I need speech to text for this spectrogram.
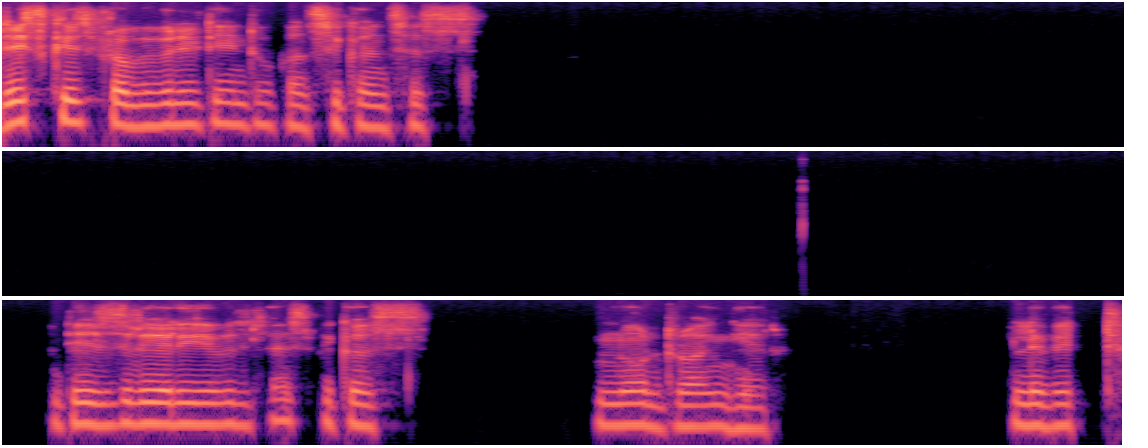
Risk is probability into consequences. It is really useless because no drawing here. Leave it.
